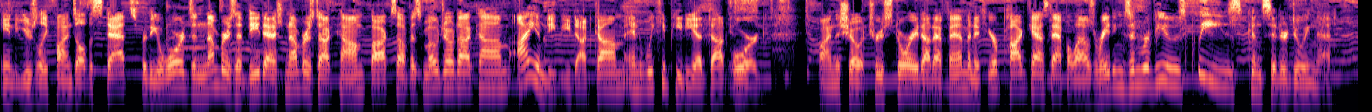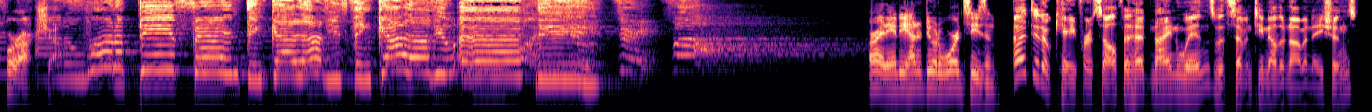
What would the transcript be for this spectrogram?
Andy usually finds all the stats for the awards and numbers at the-numbers.com, boxofficemojo.com, imdb.com, and wikipedia.org. Find the show at truestory.fm, and if your podcast app allows ratings and reviews, please consider doing that for our show. Don't wanna be a friend. Think I love you. Think I love you early. All right, Andy, how to do it award season. Uh, It did okay for itself. It had nine wins with 17 other nominations.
